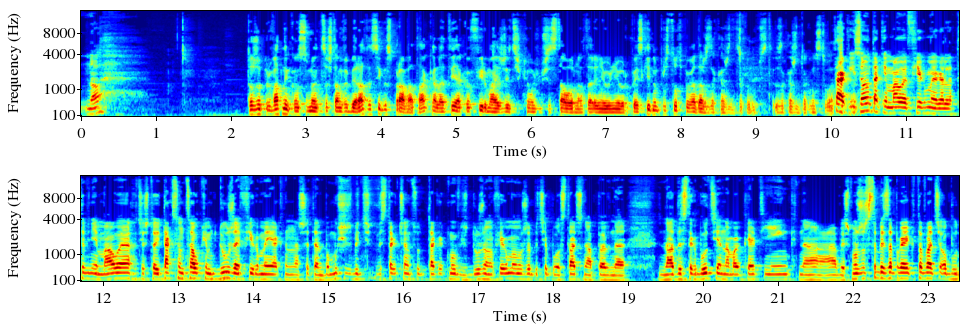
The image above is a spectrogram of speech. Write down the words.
No. To, że prywatny konsument coś tam wybiera, to jest jego sprawa, tak? Ale ty jako firma, jeżeli coś komuś by się stało na terenie Unii Europejskiej, to po prostu odpowiadasz za, każdy, za każdą taką sytuację. Tak, tak, i są takie małe firmy, relatywnie małe, chociaż to i tak są całkiem duże firmy jak na nasze ten, bo musisz być wystarczająco, tak jak mówisz, dużą firmą, żeby cię było stać na pewne, na dystrybucję, na marketing, na, wiesz, możesz sobie zaprojektować obu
